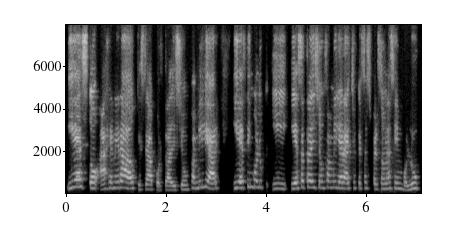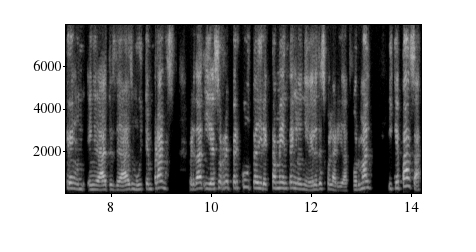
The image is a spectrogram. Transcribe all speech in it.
Y esto ha generado que sea por tradición familiar y, este esa tradición familiar ha hecho que esas personas se involucren en desde edades muy tempranas, ¿verdad? Y eso repercute directamente en los niveles de escolaridad formal. ¿Y qué pasa?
